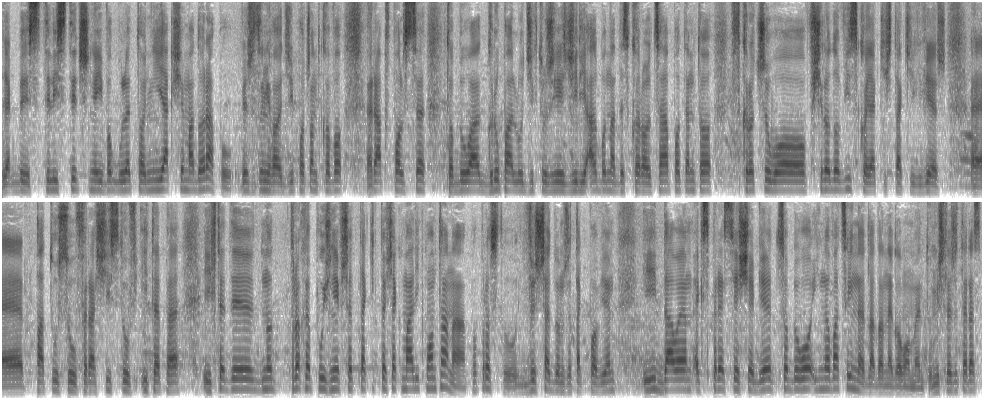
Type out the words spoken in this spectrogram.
jakby stylistycznie i w ogóle to nijak się ma do rapu. Wiesz o co mi chodzi? Początkowo rap w Polsce to była grupa ludzi, którzy jeździli albo na deskorolce, a potem to wkroczyło w środowisko jakichś takich, wiesz, e, patusów, rasistów itp. I wtedy, no trochę później wszedł taki ktoś jak Malik Montana, po prostu. Wyszedłem, że tak powiem i dałem ekspresję siebie, co było innowacyjne dla danego momentu. Myślę, że teraz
